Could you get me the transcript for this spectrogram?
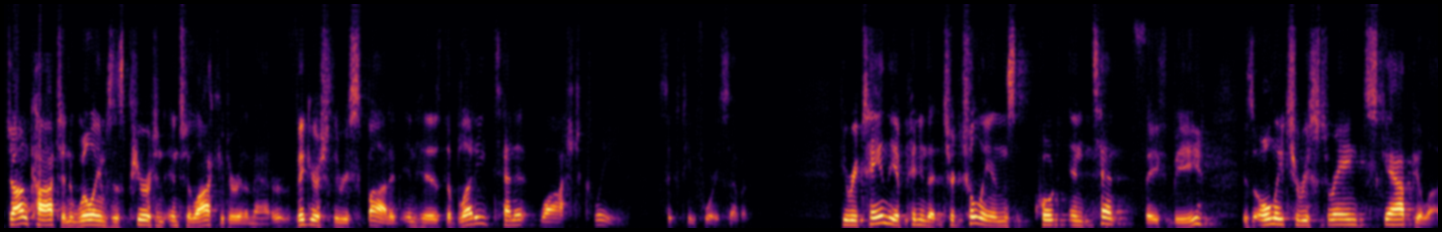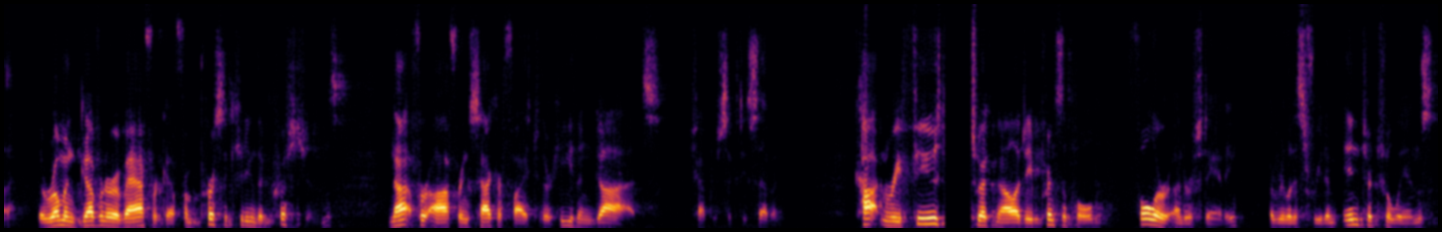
John Cotton, Williams's Puritan interlocutor in the matter, vigorously responded in his The Bloody Tenant Washed Clean, 1647. He retained the opinion that Tertullian's, quote, intent, faith be, is only to restrain Scapula, the Roman governor of Africa, from persecuting the Christians, not for offering sacrifice to their heathen gods, chapter 67. Cotton refused to acknowledge a principled, fuller understanding of religious freedom in Tertullian's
